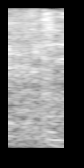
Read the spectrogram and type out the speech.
Team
